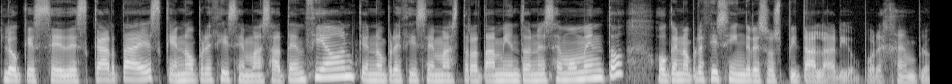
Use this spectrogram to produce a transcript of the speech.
lo que se descarta es que no precise más atención, que no precise más tratamiento en ese momento o que no precise ingreso hospitalario, por ejemplo.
